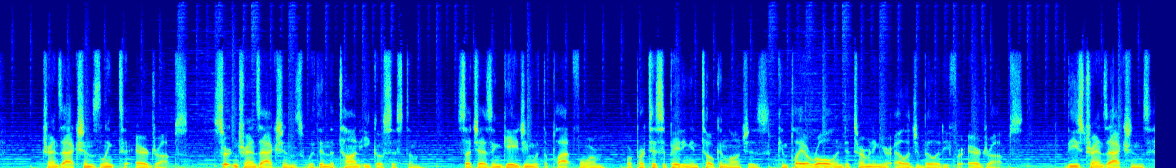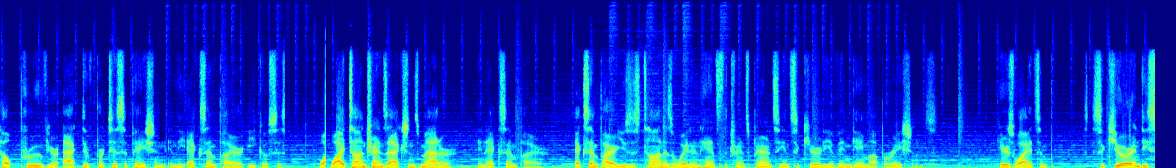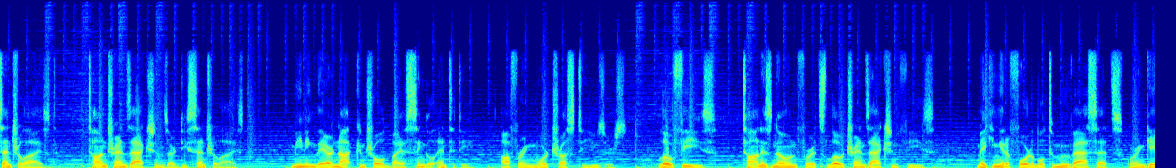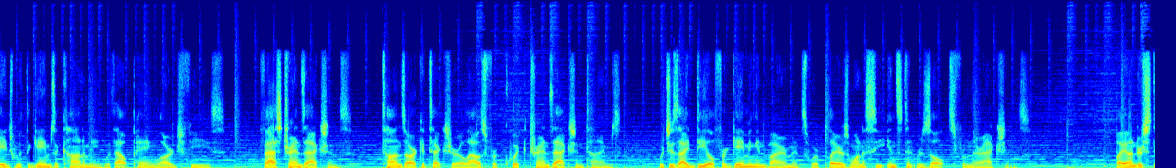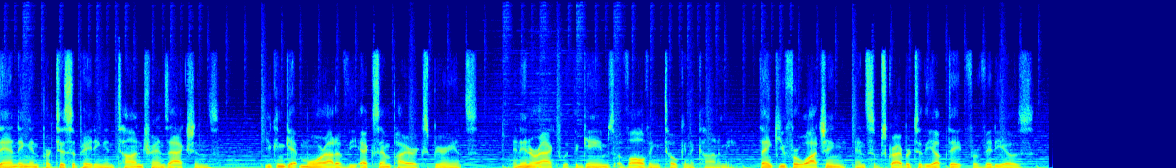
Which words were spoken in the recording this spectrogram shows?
Transactions linked to airdrops. Certain transactions within the TON ecosystem, such as engaging with the platform or participating in token launches, can play a role in determining your eligibility for airdrops. These transactions help prove your active participation in the X Empire ecosystem. Why TON transactions matter in X Empire. X Empire uses TON as a way to enhance the transparency and security of in-game operations. Here's why it's. Secure and decentralized, TON transactions are decentralized, meaning they are not controlled by a single entity, offering more trust to users. Low fees. TON is known for its low transaction fees, making it affordable to move assets or engage with the game's economy without paying large fees. Fast transactions. TON's architecture allows for quick transaction times, which is ideal for gaming environments where players want to see instant results from their actions. By understanding and participating in TON transactions, you can get more out of the X Empire experience and interact with the game's evolving token economy. Thank you for watching and subscriber to the update for videos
